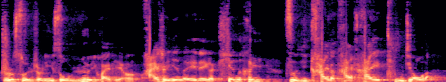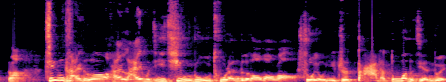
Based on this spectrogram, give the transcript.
只损失了一艘鱼雷快艇，还是因为这个天黑，自己开的太嗨触礁的啊。金凯德还来不及庆祝，突然得到报告说有一支大的多的舰队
